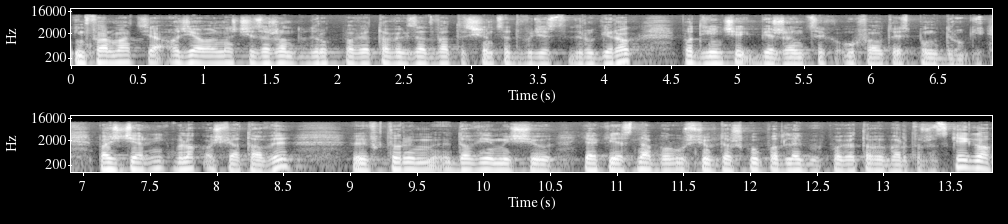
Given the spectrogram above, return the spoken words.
informacja o działalności Zarządu Dróg Powiatowych za 2022 rok, podjęcie bieżących uchwał, to jest punkt drugi. Październik, blok oświatowy, y, w którym dowiemy się, jaki jest nabór uczniów do szkół podległych powiatowych Bartoszewskiego.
